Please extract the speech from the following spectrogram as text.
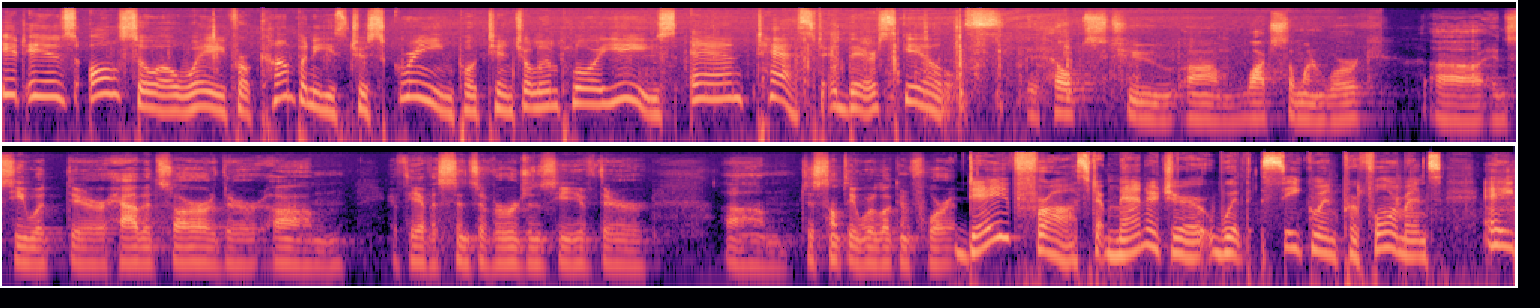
It is also a way for companies to screen potential employees and test their skills. It helps to um, watch someone work uh, and see what their habits are, their um, if they have a sense of urgency, if they're um, just something we're looking for. Dave Frost, manager with Cequent Performance, a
